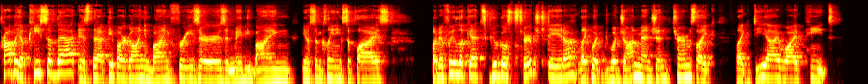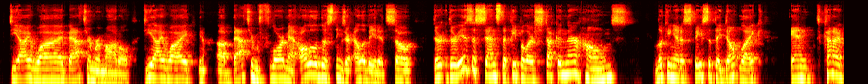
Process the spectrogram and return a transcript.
probably a piece of that is that people are going and buying freezers and maybe buying you know some cleaning supplies. But if we look at Google search data, like what, what John mentioned, terms like like DIY paint, DIY bathroom remodel, DIY you know, uh, bathroom floor mat, all of those things are elevated. So there, there is a sense that people are stuck in their homes looking at a space that they don't like. And to kind of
